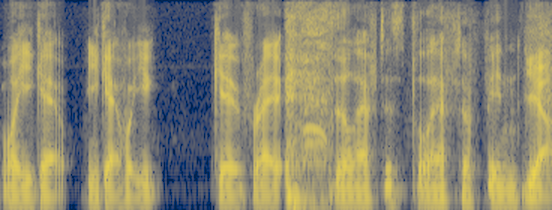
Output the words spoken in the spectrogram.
well, you get you get what you give, right? the left is the left have been Yeah.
